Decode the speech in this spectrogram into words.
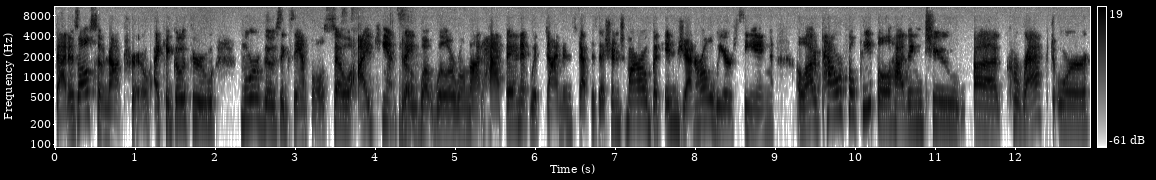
That is also not true. I could go through more of those examples. So I can't say yeah. what will or will not happen with Dimon's deposition tomorrow. But in general, we are seeing a lot of powerful people having to uh, correct or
